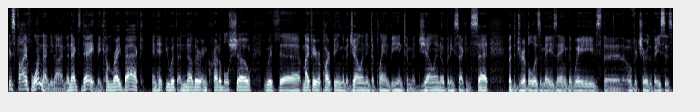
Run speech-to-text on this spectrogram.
is five one ninety nine. The next day, they come right back and hit you with another incredible show. With uh, my favorite part being the Magellan into Plan B into Magellan opening second set, but the dribble is amazing. The waves, the, the overture, the basses.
